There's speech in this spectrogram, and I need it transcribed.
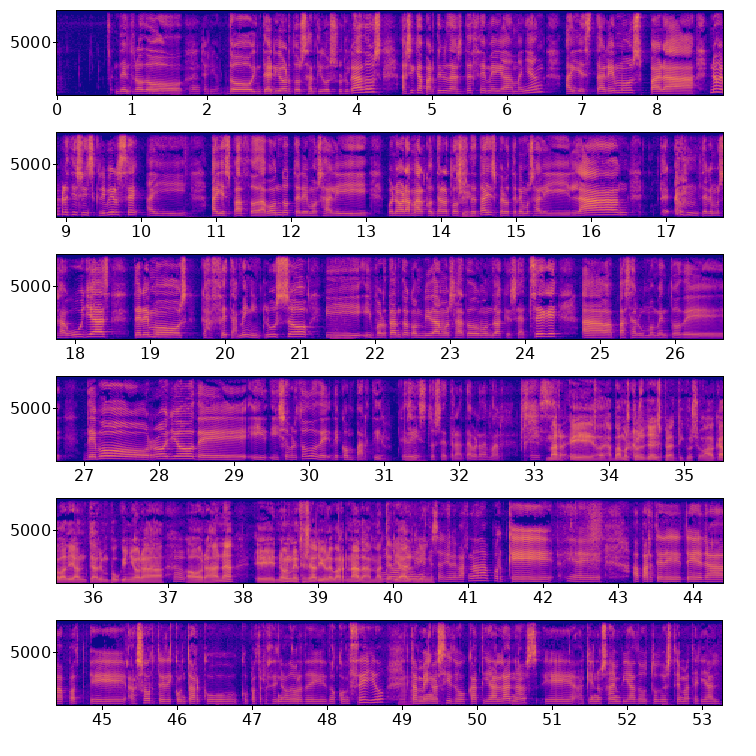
dentro do, mm, do, interior. do interior dos antigos surgados, así que a partir das 10 e media da mañán aí estaremos para... Non é preciso inscribirse, hai, hai espazo de abondo, teremos ali... Bueno, ahora Mar contará todos sí. os detalles, pero tenemos ali LAN, tenemos agullas, tenemos oh. café tamén incluso e, e por tanto convidamos a todo o mundo a que se achegue a pasar un momento de, de bo rollo de, e, e sobre todo de, de compartir que sí. de isto se trata, verdad Mar? Sí, sí. Mar, eh, vamos cos detalles prácticos acaba de antear un pouquiño ahora, mm. ahora Ana eh, non necesario levar nada material. Non, non é necesario nin... levar nada porque eh, aparte de ter a, eh, a sorte de contar co, co patrocinador de, do Concello, uh -huh. tamén ha sido Katia Lanas eh, a que nos ha enviado todo este material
